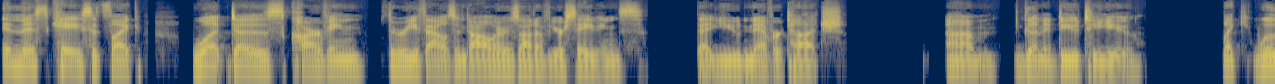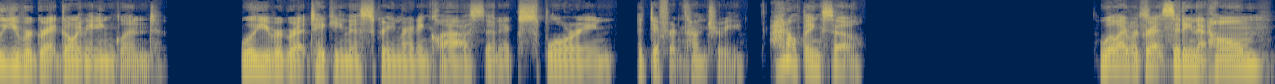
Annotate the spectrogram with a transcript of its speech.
in this case, it's like, what does carving $3,000 out of your savings that you never touch um, gonna do to you? Like, will you regret going to England? Will you regret taking this screenwriting class and exploring a different country? I don't think so. Will I regret sitting at home?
